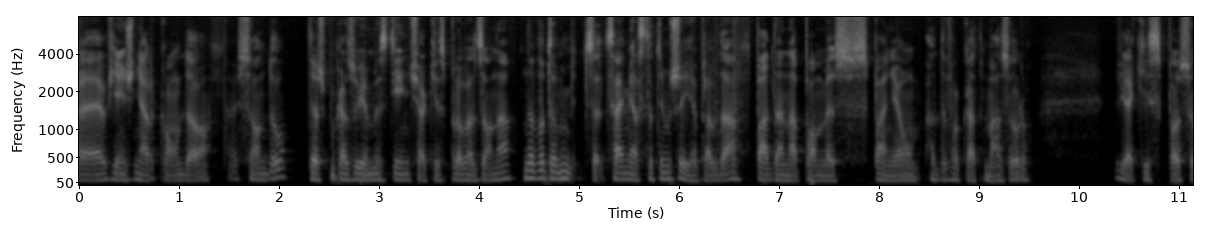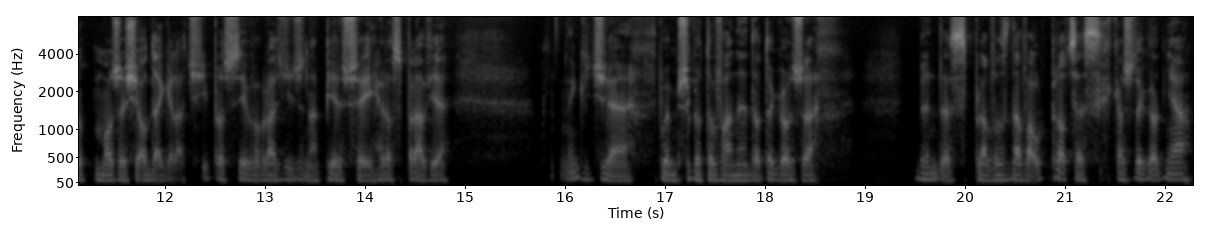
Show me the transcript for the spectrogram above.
e, więźniarką do sądu. Też pokazujemy zdjęcia, jak jest prowadzona. No bo to całe miasto tym żyje, prawda? Pada na pomysł z panią adwokat Mazur, w jaki sposób może się odegrać. I proszę sobie wyobrazić, że na pierwszej rozprawie, gdzie byłem przygotowany do tego, że będę sprawozdawał proces każdego dnia,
